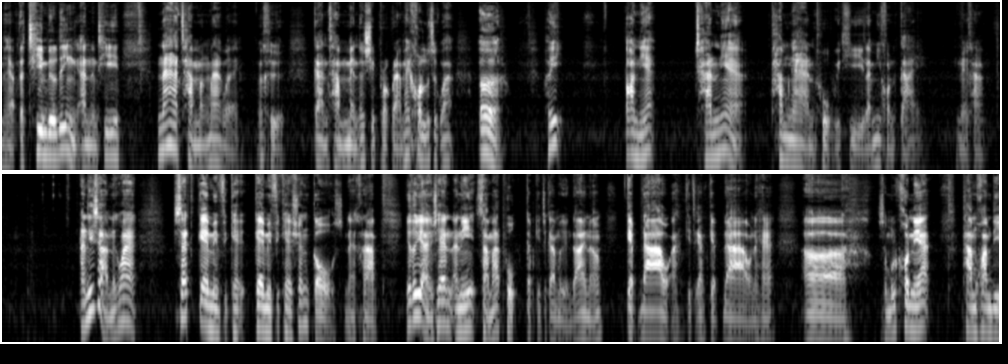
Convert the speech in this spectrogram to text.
นะครับแต่ team building อันหนึ่งที่น่าทำมาก ๆ เลย ก็คือการทำ mentorship program ให้คนรู้สึกว่า เออ เฮ้ย ตอนนี้ฉันเนี่ยทำงานถูกวิธีและมีกลไกลนะครับ อันที่สามเรียกว่า set gamification gamification goals นะครับยกตัวอย่างเช่น อันนี้สามารถผูกกับกิจกรรมอื่นได้เนาะเก็บดาวอะกิจกรรมเก็บดาวนะฮะเอ่อ สมมุติคนเนี้ยทำความดี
